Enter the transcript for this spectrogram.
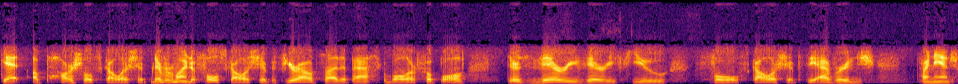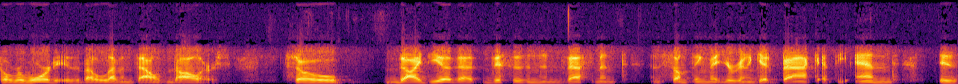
get a partial scholarship, never mind a full scholarship. If you're outside of basketball or football, there's very, very few full scholarships. The average financial reward is about $11,000. So the idea that this is an investment and something that you're going to get back at the end is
